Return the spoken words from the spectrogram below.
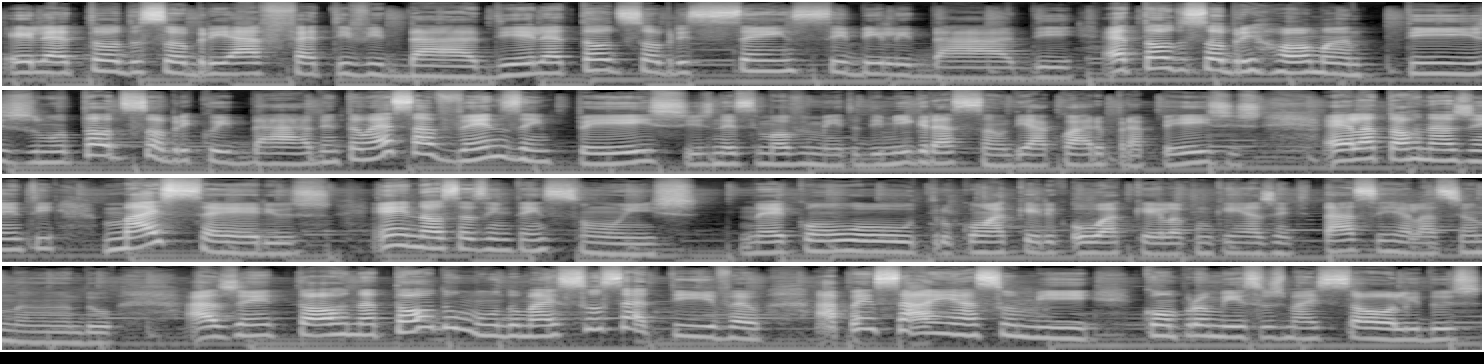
ele é todo sobre afetividade, ele é todo sobre sensibilidade, é todo sobre romantismo, todo sobre cuidado. Então, essa Vênus em Peixes, nesse movimento de migração de Aquário para Peixes, ela torna a gente mais sérios em nossas intenções, né, com o outro, com aquele ou aquela com quem a gente está se relacionando. A gente torna todo mundo mais suscetível a pensar em assumir compromissos mais sólidos,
